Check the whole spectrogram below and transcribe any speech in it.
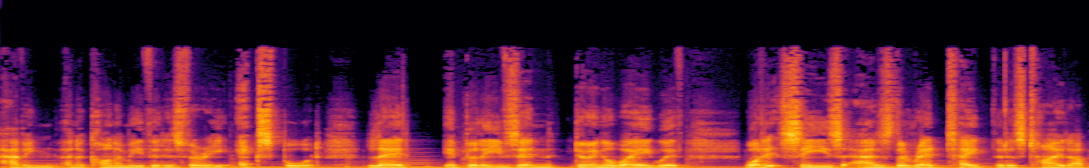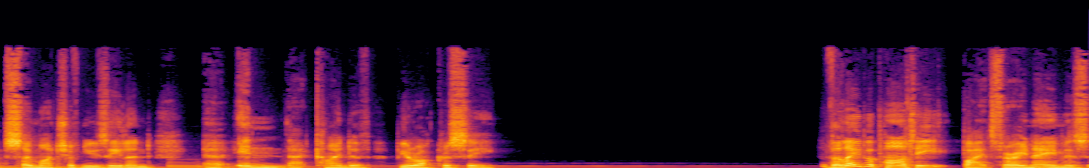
having an economy that is very export led. It believes in doing away with what it sees as the red tape that has tied up so much of New Zealand uh, in that kind of bureaucracy. The Labour Party, by its very name, is,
